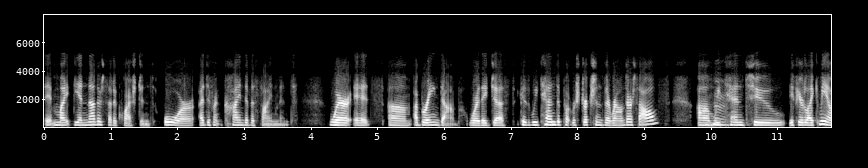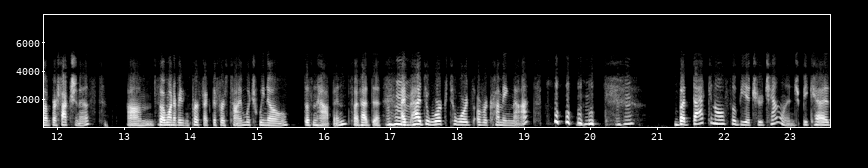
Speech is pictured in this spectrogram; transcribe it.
it might be another set of questions or a different kind of assignment where it's um, a brain dump where they just because we tend to put restrictions around ourselves um, mm-hmm. we tend to if you're like me i'm a perfectionist um, so mm-hmm. i want mm-hmm. everything perfect the first time which we know doesn't happen so i've had to mm-hmm. i've had to work towards overcoming that mm-hmm. Mm-hmm. but that can also be a true challenge because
